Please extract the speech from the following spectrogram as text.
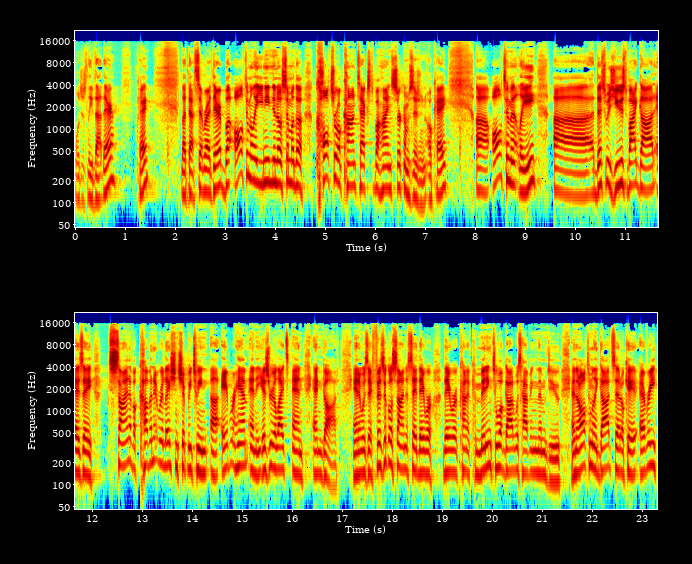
We'll just leave that there. Okay? Let that sit right there. But ultimately, you need to know some of the cultural context behind circumcision, okay? Uh, ultimately, uh, this was used by God as a sign of a covenant relationship between uh, Abraham and the Israelites and, and God. And it was a physical sign to say they were, they were kind of committing to what God was having them do. And then ultimately, God said, okay, every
